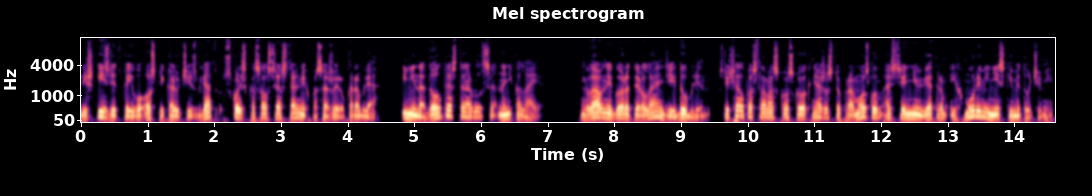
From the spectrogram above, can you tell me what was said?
Лишь изредка его острый колючий взгляд вскользь касался остальных пассажиров корабля и ненадолго останавливался на Николае. Главный город Ирландии, Дублин, встречал посла московского княжества промозглым осенним ветром и хмурыми низкими тучами.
